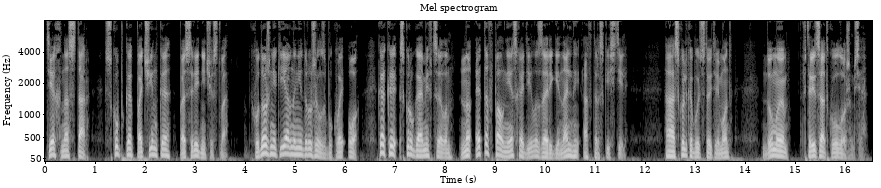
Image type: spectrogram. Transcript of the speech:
«Техностар. Скупка, починка, посредничество». Художник явно не дружил с буквой «О», как и с кругами в целом, но это вполне сходило за оригинальный авторский стиль. «А сколько будет стоить ремонт?» «Думаю, в тридцатку уложимся», —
